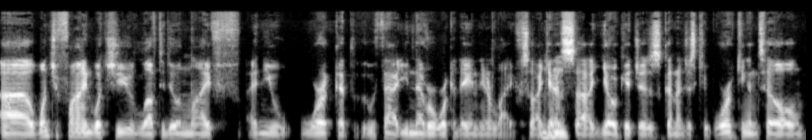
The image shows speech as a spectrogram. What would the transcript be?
uh, once you find what you love to do in life and you work at, with that, you never work a day in your life. So I mm-hmm. guess uh, Jokic is gonna just keep working until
